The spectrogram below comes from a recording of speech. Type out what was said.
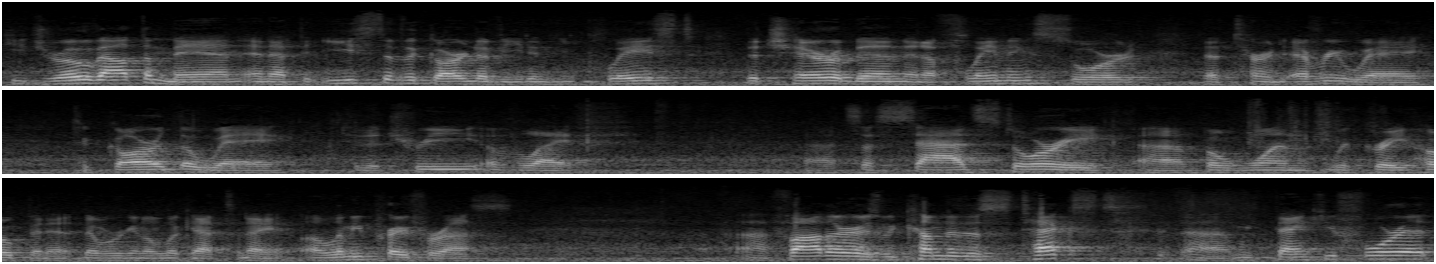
He drove out the man, and at the east of the Garden of Eden, he placed the cherubim and a flaming sword that turned every way to guard the way to the tree of life. Uh, it's a sad story, uh, but one with great hope in it that we're going to look at tonight. Uh, let me pray for us. Uh, Father, as we come to this text, uh, we thank you for it.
